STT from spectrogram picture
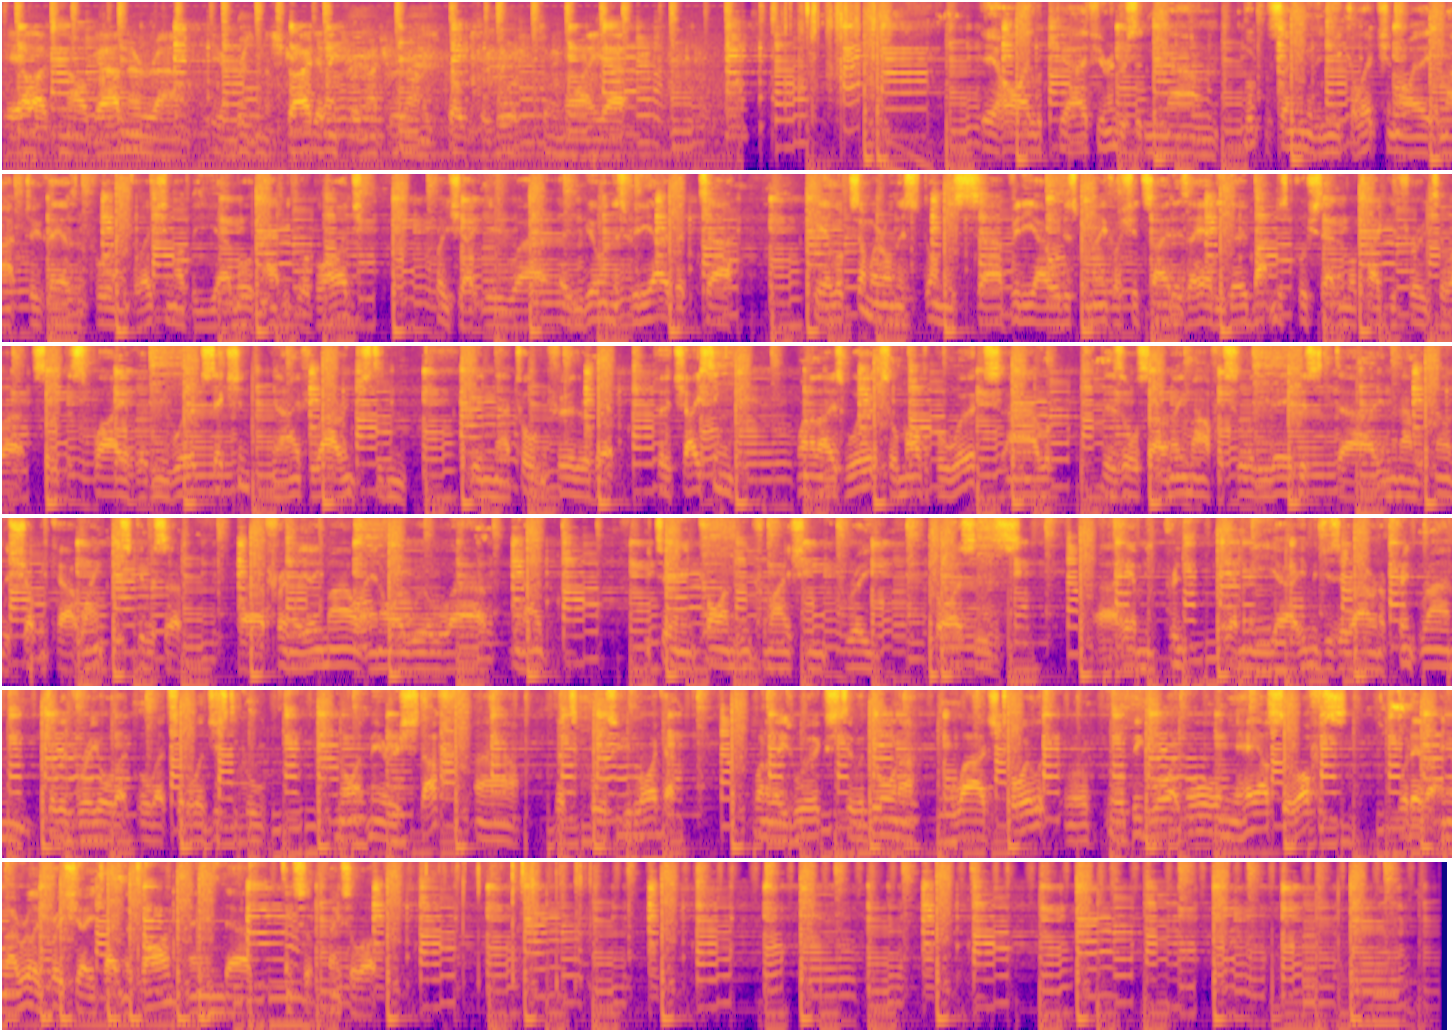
Yeah, hello, it's Noel Gardner um, here in Brisbane, Australia. Thanks very much for everyone who's previously bought some of my. Uh... Yeah, hi. Look, uh, if you're interested in um, look seeing the new collection, i.e. the Mark 2014 collection, I'd be uh, more than happy to oblige. Appreciate you uh, even viewing this video, but uh, yeah, look, somewhere on this on this uh, video or just beneath, I should say, there's a how do you do button. Just push that, and it'll take you through to a sort of display of the new work section. You know, if you are interested in in uh, talking further about purchasing one of those works or multiple works, uh, look, there's also an email facility there. Just uh, in the number, none of the shopping cart wank. Just give us a, a friendly email, and I will, you kind information, read prices, uh, how many print, how many uh, images there are in a print run, delivery, all that, all that sort of logistical nightmarish stuff. Uh, that's of course if you'd like a one of these works to adorn a, a large toilet or a, or a big white wall in your house or office, whatever. Anyway, I really appreciate you taking the time and uh, thanks, thanks a lot.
